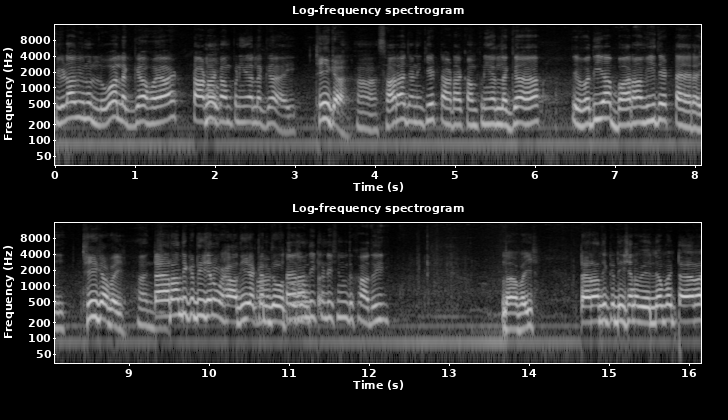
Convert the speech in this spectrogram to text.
ਜਿਹੜਾ ਵੀ ਉਹਨੂੰ ਲੋਹਾ ਲੱਗਿਆ ਹੋਇਆ ਟਾਟਾ ਕੰਪਨੀ ਦਾ ਲੱਗਾ ਜੀ। ਠੀਕ ਆ। ਹਾਂ ਸਾਰਾ ਜਾਨੀ ਕਿ ਟਾਟਾ ਕੰਪਨੀ ਦਾ ਲੱਗਾ ਹੋਇਆ ਤੇ ਵਧੀਆ 12 20 ਦੇ ਟਾਇਰ ਆ ਜੀ। ਠੀਕ ਆ ਬਾਈ। ਟਾਇਰਾਂ ਦੀ ਕੰਡੀਸ਼ਨ ਵਿਖਾ ਦਈਏ ਇੱਕ ਦੋ ਟਾਇਰਾਂ ਦੀ ਕੰਡੀਸ਼ਨ ਦਿਖਾ ਦਿਓ ਜੀ। ਲੈ ਬਾਈ ਟਾਇਰਾਂ ਦੀ ਕੰਡੀਸ਼ਨ ਵੇਖ ਲਿਓ ਬਾਈ ਟਾਇਰ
